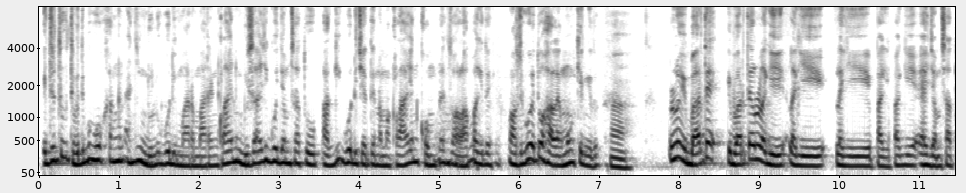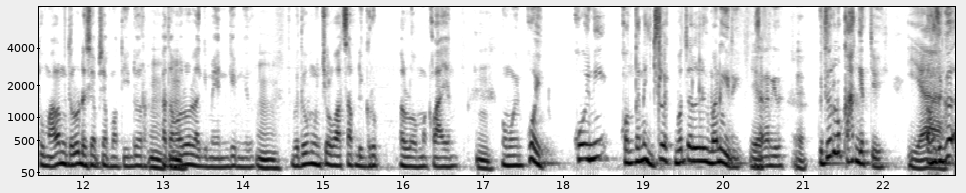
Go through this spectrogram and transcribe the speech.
itu tuh tiba-tiba gue kangen anjing dulu gue dimarah-marahin klien bisa aja gue jam satu pagi gue dichatin sama klien komplain soal apa gitu. Maksud gue itu hal yang mungkin gitu. Hah. Lu ibaratnya ibaratnya lu lagi lagi lagi pagi-pagi eh jam satu malam gitu lu udah siap-siap mau tidur. Atau lu lagi main game gitu. Tiba-tiba muncul WhatsApp di grup lu sama klien. Ngomongin woi kok ini kontennya jelek buat lu gimana gitu? Misalkan gitu. iya. itu lu kaget cuy. Iya. maksud gue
